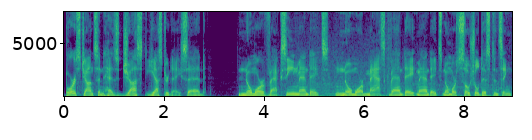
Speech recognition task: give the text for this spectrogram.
Boris Johnson has just yesterday said no more vaccine mandates, no more mask mandate mandates, no more social distancing.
